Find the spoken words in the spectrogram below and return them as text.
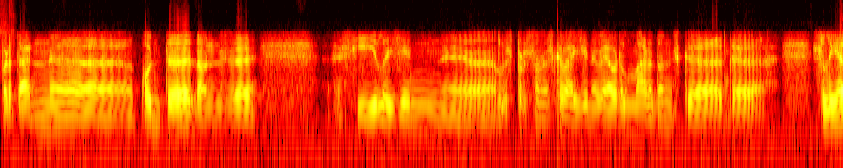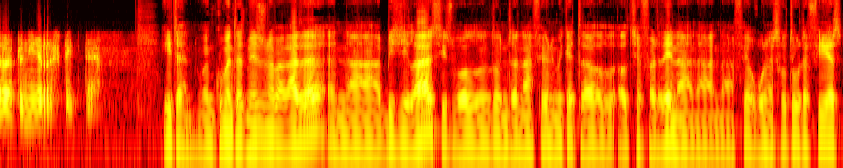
Per tant, eh, compte, doncs, eh, si la gent, eh, les persones que vagin a veure el mar, doncs que, que se li ha de tenir respecte. I tant, ho hem comentat més d'una vegada, anar a vigilar, si es vol doncs, anar a fer una miqueta el, el xafarder, anar, anar, a fer algunes fotografies,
